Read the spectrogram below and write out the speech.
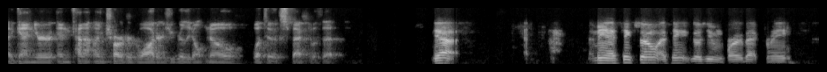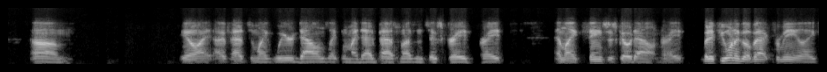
again, you're in kind of uncharted waters? You really don't know what to expect with it. Yeah, I mean, I think so. I think it goes even farther back for me. Um, you know, I, I've had some like weird downs, like when my dad passed when I was in sixth grade, right? And like things just go down, right? But if you want to go back for me, like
